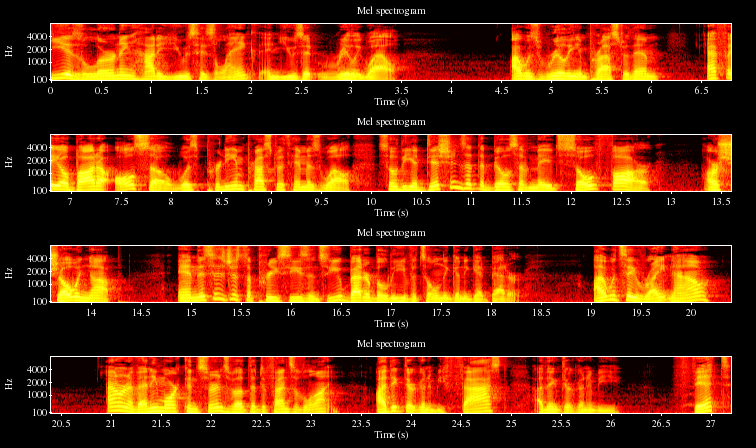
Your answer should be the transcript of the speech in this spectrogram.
he is learning how to use his length and use it really well. I was really impressed with him. Efe Obada also was pretty impressed with him as well. So the additions that the Bills have made so far are showing up And this is just the preseason, so you better believe it's only going to get better. I would say right now, I don't have any more concerns about the defensive line. I think they're going to be fast. I think they're going to be fit.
